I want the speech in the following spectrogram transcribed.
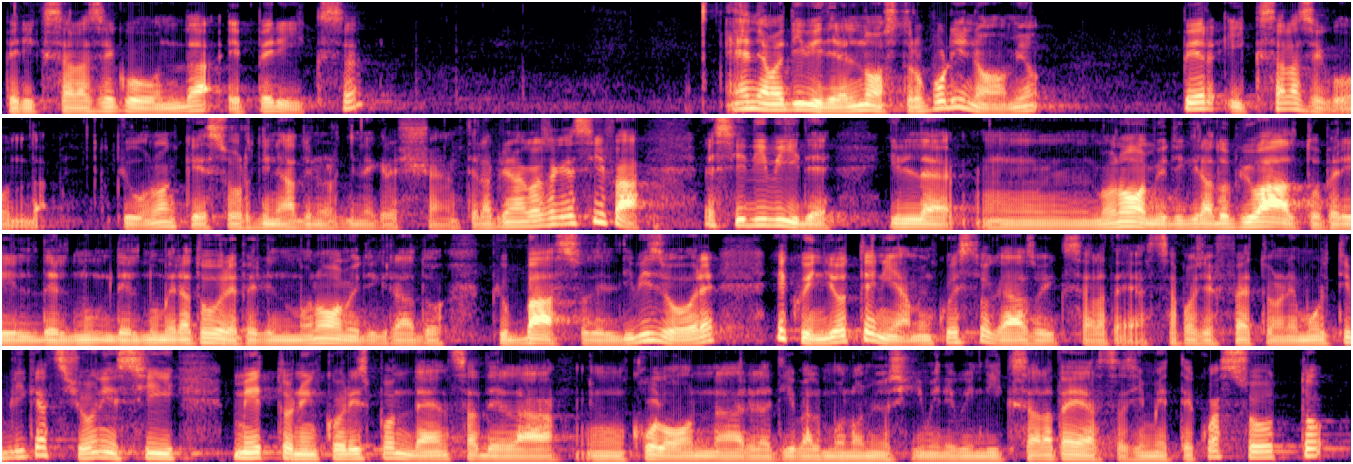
per x alla seconda e per x, e andiamo a dividere il nostro polinomio per x alla seconda più 1, anch'esso ordinato in ordine crescente. La prima cosa che si fa è si divide il mm, monomio di grado più alto il, del, del, numeratore per il monomio di grado più basso del divisore e quindi otteniamo in questo caso x alla terza. Poi si effettuano le moltiplicazioni e si mettono in corrispondenza della mm, colonna relativa al monomio simile, quindi x alla terza si mette qua sotto,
